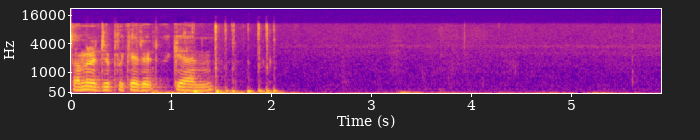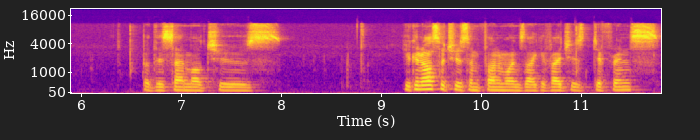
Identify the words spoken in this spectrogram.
So I'm going to duplicate it again. But this time I'll choose... You can also choose some fun ones like if I choose difference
